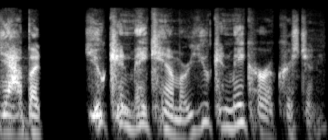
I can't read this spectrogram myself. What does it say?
yeah, but you can make him or you can make her a Christian.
